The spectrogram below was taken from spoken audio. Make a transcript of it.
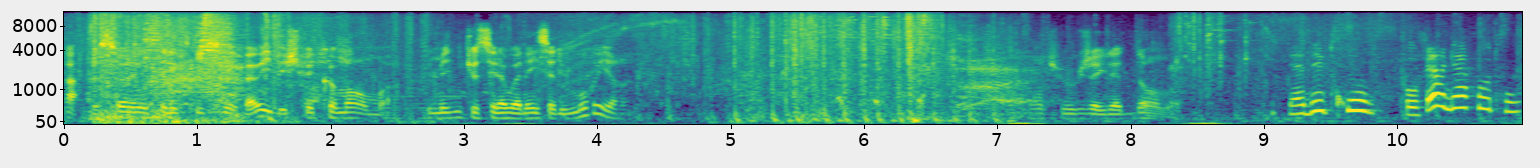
Ah, le sol est électrifié. Bah oui, mais je fais comment, moi? J'imagine que c'est là où Anaïs a dû mourir. Tu veux que j'aille là-dedans, moi Il y a des trous. Faut faire gaffe aux trous.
